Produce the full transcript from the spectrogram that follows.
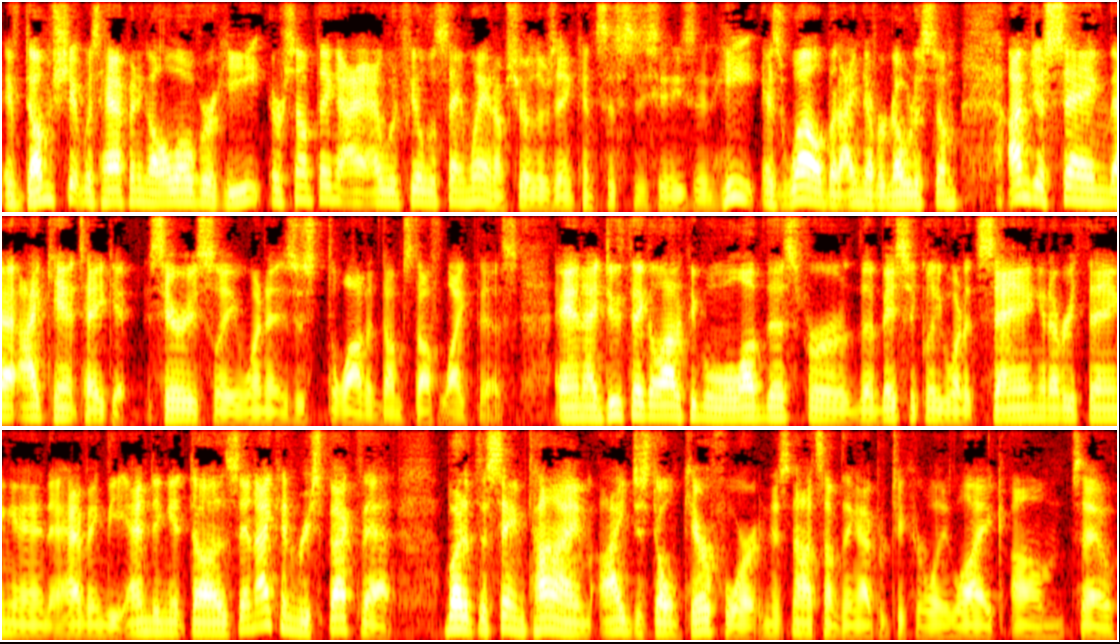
if dumb shit was happening all over Heat or something, I, I would feel the same way. And I'm sure there's inconsistencies in Heat as well, but I never noticed them. I'm just saying that I can't take it seriously when it's just a lot of dumb stuff like this. And I do think a lot of people will love this for the basically what it's saying and everything everything and having the ending it does, and I can respect that. But at the same time, I just don't care for it, and it's not something I particularly like. Um, so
